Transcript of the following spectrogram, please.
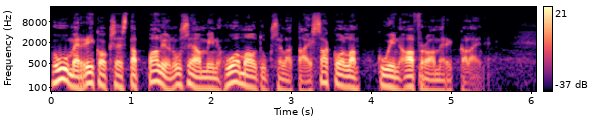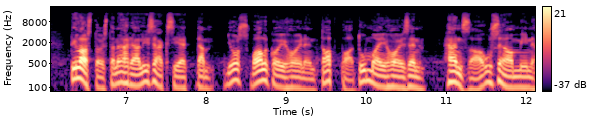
huumerikoksesta paljon useammin huomautuksella tai sakolla kuin afroamerikkalainen. Tilastoista nähdään lisäksi, että jos valkoihoinen tappaa tummaihoisen, hän saa useammin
